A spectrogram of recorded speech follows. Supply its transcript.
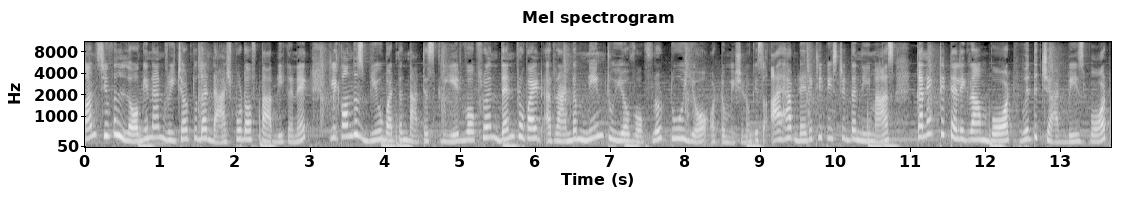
once you will log in and reach out to the dashboard of pabbly connect click on this blue button that is create workflow and then provide a random name to your workflow to your automation. Okay so i have directly pasted the name as connected telegram bot with the Chatbase bot.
